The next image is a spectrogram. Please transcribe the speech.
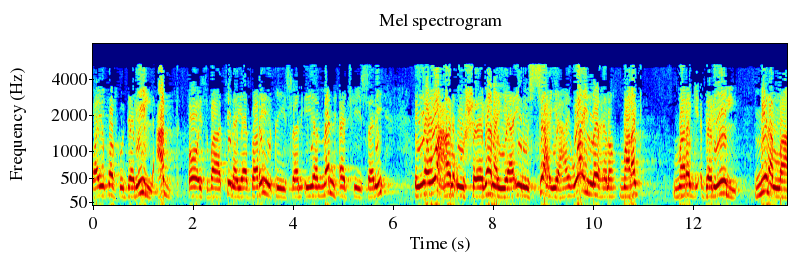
Waa in qofku daliil cad oo isbaatinaya dariiqiisan iyo manhajkiisani iyo waxaan uu sheeganayaa inuu sax yahay waa in loo helo marag marag daliil min allah.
